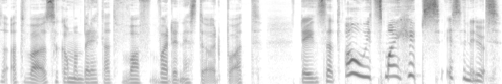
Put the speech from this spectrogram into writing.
så, att, så kan man berätta att vad, vad den är störd på. Att det är inte så att oh it's my hips, isn't it?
